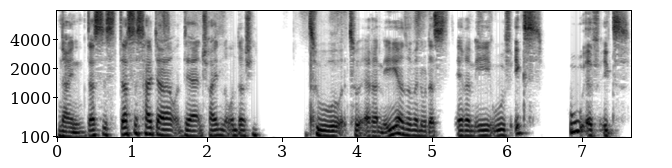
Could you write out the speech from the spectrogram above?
nein, das ist das ist halt der der entscheidende Unterschied zu zu RME. Also wenn du das RME UFX UFX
